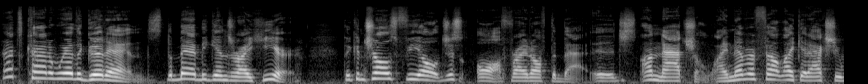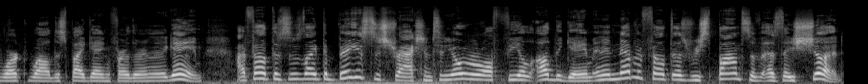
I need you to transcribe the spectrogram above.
That's kind of where the good ends. The bad begins right here. The controls feel just off right off the bat. It's just unnatural. I never felt like it actually worked well despite getting further into the game. I felt this was like the biggest distraction to the overall feel of the game and it never felt as responsive as they should.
